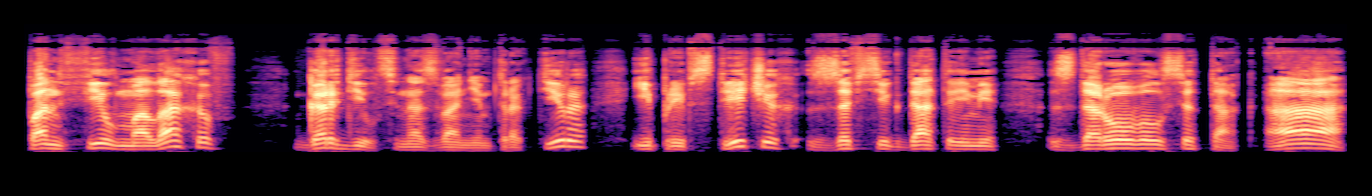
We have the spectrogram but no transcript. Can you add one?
Панфил Малахов гордился названием трактира и при встречах с завсегдатаями здоровался так. «А,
